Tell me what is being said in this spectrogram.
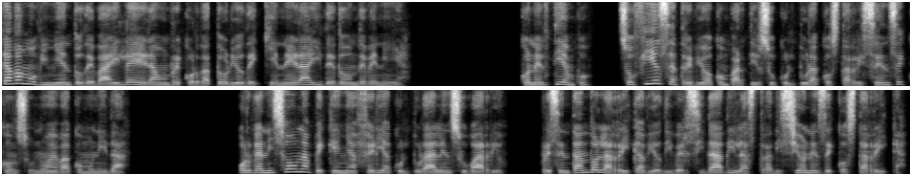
Cada movimiento de baile era un recordatorio de quién era y de dónde venía. Con el tiempo, Sofía se atrevió a compartir su cultura costarricense con su nueva comunidad. Organizó una pequeña feria cultural en su barrio, presentando la rica biodiversidad y las tradiciones de Costa Rica.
